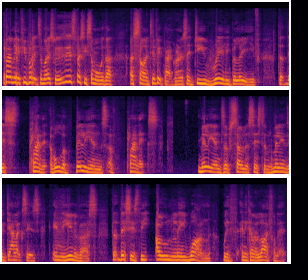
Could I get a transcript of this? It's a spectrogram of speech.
But I mean, if you put it to most people, especially someone with a, a scientific background, and say, do you really believe that this planet, of all the billions of planets, millions of solar systems, millions of galaxies in the universe, that this is the only one with any kind of life on it?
